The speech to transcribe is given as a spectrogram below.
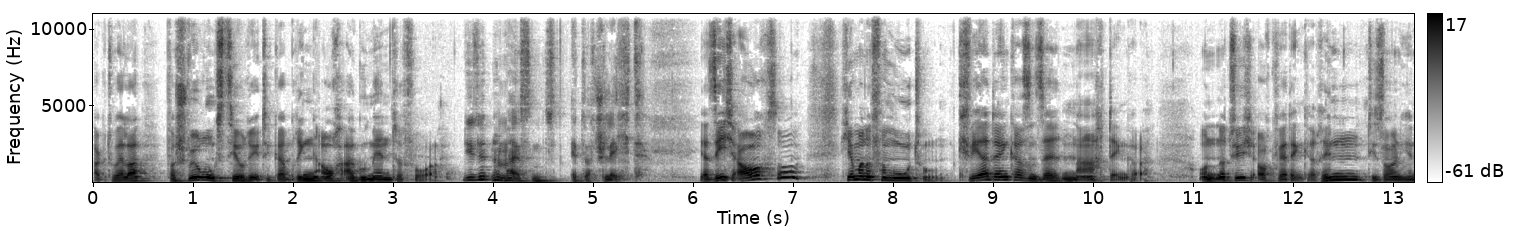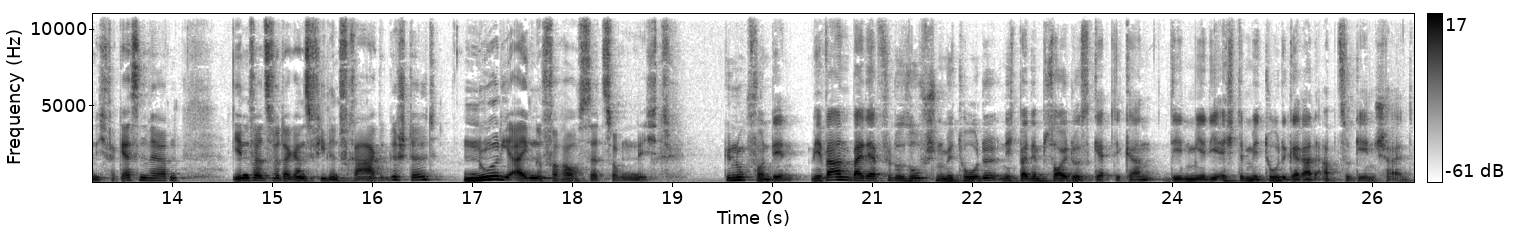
aktueller Verschwörungstheoretiker bringen auch Argumente vor. Die sind nur meistens etwas schlecht. Ja, sehe ich auch so. Hier mal eine Vermutung. Querdenker sind selten Nachdenker. Und natürlich auch Querdenkerinnen, die sollen hier nicht vergessen werden. Jedenfalls wird da ganz viel in Frage gestellt, nur die eigenen Voraussetzungen nicht. Genug von denen. Wir waren bei der philosophischen Methode, nicht bei den Pseudoskeptikern, denen mir die echte Methode gerade abzugehen scheint.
